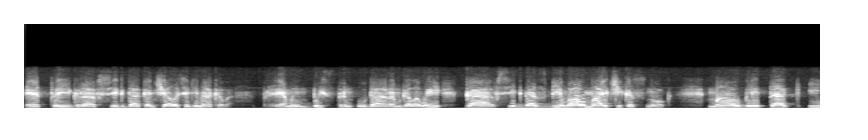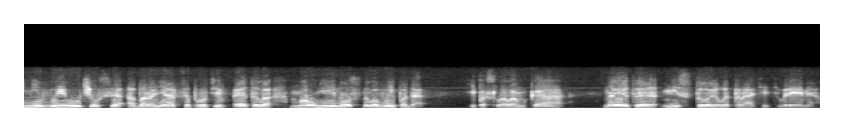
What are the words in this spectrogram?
Эта игра всегда кончалась одинаково. Прямым быстрым ударом головы Ка всегда сбивал мальчика с ног. Маугли так и не выучился обороняться против этого молниеносного выпада. И, по словам Ка, на это не стоило тратить время.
